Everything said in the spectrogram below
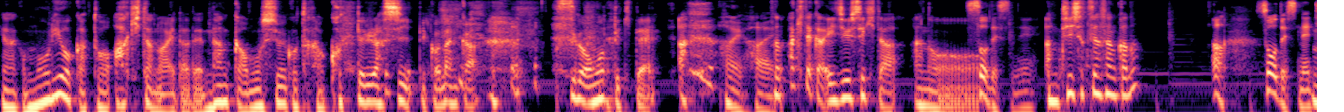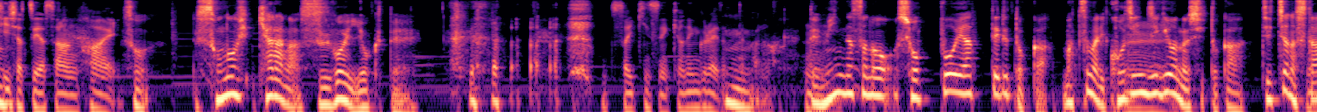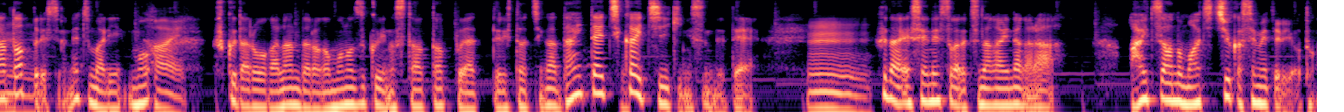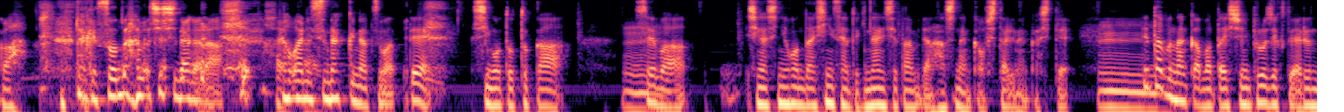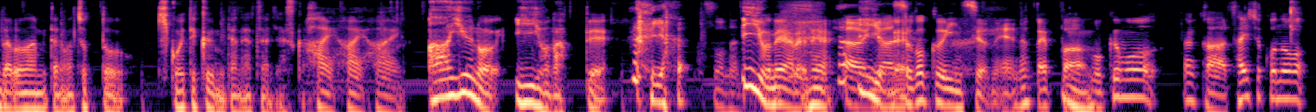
いやなんか盛岡と秋田の間でなんか面白いことが起こってるらしいってこうなんか すごい思ってきて、あ、はいはいそ。の秋田から移住してきた、あのーそうですね。あの T シャツ屋さんかなそうですね、うん T シャツ屋さん。はい。そう。そのキャラがすごい良くて、最近ですね、去年ぐらいだったかな。で、うんみんなそのショップをやってるとか、まあ、つまり個人事業主とか、ちっちゃなスタートアップですよね。つまり、も、はい。服だろうが何だろうがものづくりのスタートアップをやってる人たちが大体近い地域に住んでて、うん。普段 SNS とかで繋がりながら、あいつあの町中華攻めてるよとか、なんかそんな話しながら、たまにスナックに集まって、仕事とか、うんそういえば、東日本大震災の時何してたみたいな話なんかをしたりなんかして、うんで、多分なんかまた一緒にプロジェクトやるんだろうなみたいなのがちょっと聞こえてくるみたいなやつあるじゃないですか。はいはいはい。ああいうのいいよなって。いや、そうなんですいいよね、あれね。いいよね。やすごくいいんですよね。なんかやっぱうん僕もなんか最初この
